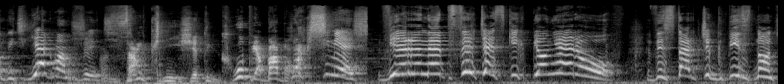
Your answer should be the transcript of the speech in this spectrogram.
robić? Jak mam żyć? Zamknij się, ty głupia babo! Jak śmiesz? Wierne psy czeskich pionierów! Wystarczy gwizdnąć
